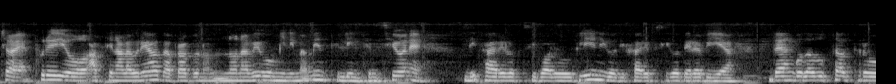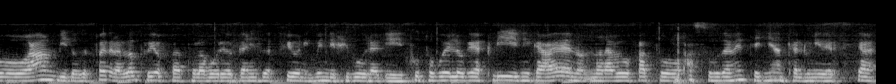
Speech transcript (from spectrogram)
cioè pure io appena laureata proprio non, non avevo minimamente l'intenzione di fare lo psicologo clinico, di fare psicoterapia. Vengo da tutt'altro ambito, che poi tra l'altro io ho fatto lavoro e organizzazioni, quindi figurati, tutto quello che è clinica, eh, non, non avevo fatto assolutamente niente all'università.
